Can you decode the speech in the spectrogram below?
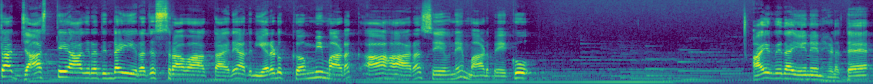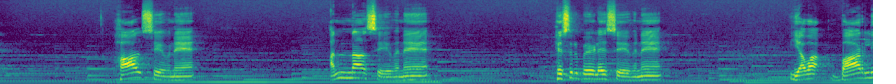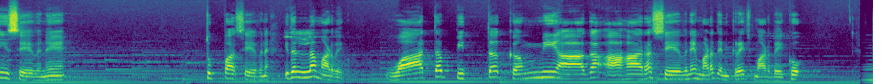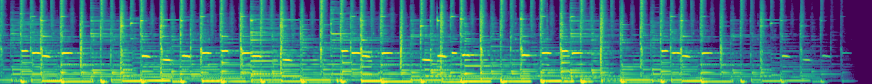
ಪಿತ್ತ ಜಾಸ್ತಿ ಆಗಿರೋದ್ರಿಂದ ಈ ರಜಸ್ರಾವ ಆಗ್ತಾ ಇದೆ. ಅದನ್ನು ಎರಡು ಕಮ್ಮಿ ಮಾಡಕ್ಕೆ ಆಹಾರ ಸೇವನೆ ಮಾಡಬೇಕು. ಆಯುರ್ವೇದ ಏನೇನು ಹೇಳುತ್ತೆ? ಹಾಲು ಸೇವನೆ, ಅನ್ನ ಸೇವನೆ, ಹೆಸರುಬೇಳೆ ಸೇವನೆ, ಯವ ಬಾರ್ಲಿ ಸೇವನೆ ತುಪ್ಪ ಸೇವನೆ ಇದೆಲ್ಲ ಮಾಡಬೇಕು. ವಾತ ಪಿತ್ತ ಕಮ್ಮಿ ಆಗ ಆಹಾರ ಸೇವನೆ ಮಾಡೋದು ಎನ್ಕರೇಜ್ ಮಾಡಬೇಕು.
